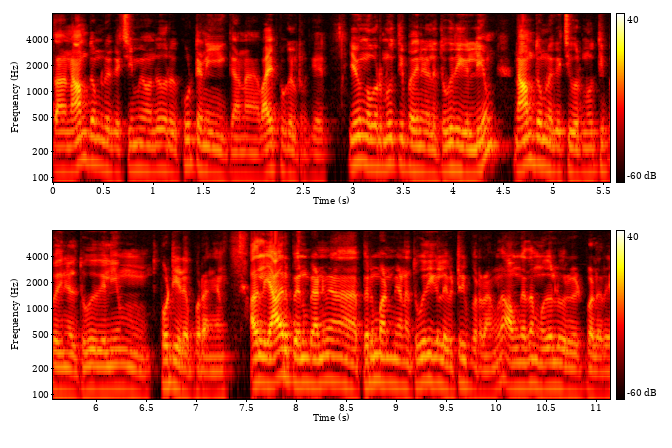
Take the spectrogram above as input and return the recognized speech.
த- நாம் தமிழர் கட்சியுமே வந்து ஒரு கூட்டணிக்கான வாய்ப்புகள் இருக்குது இவங்க ஒரு நூற்றி பதினேழு தொகுதிகளிலையும் நாம் தமிழர் கட்சி ஒரு நூற்றி பதினேழு தொகுதிகளையும் போட்டியிட போகிறாங்க அதில் யார் பெரும்பான்மையான பெரும்பான்மையான தொகுதிகளை வெற்றி பெறுறாங்களோ அவங்க தான் முதல்வர் வேட்பாளர்.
